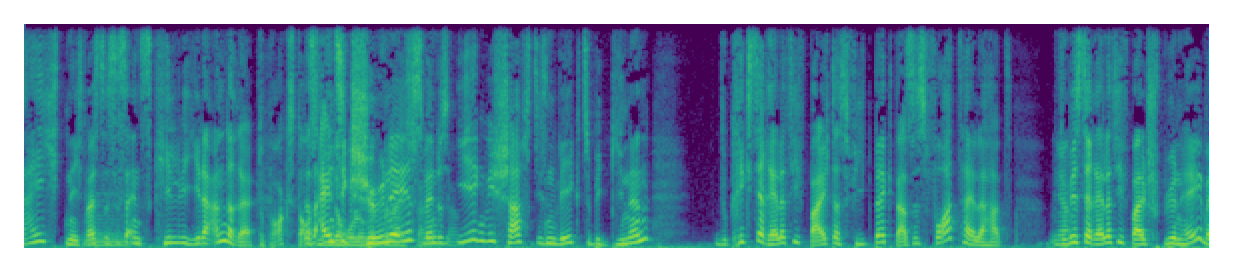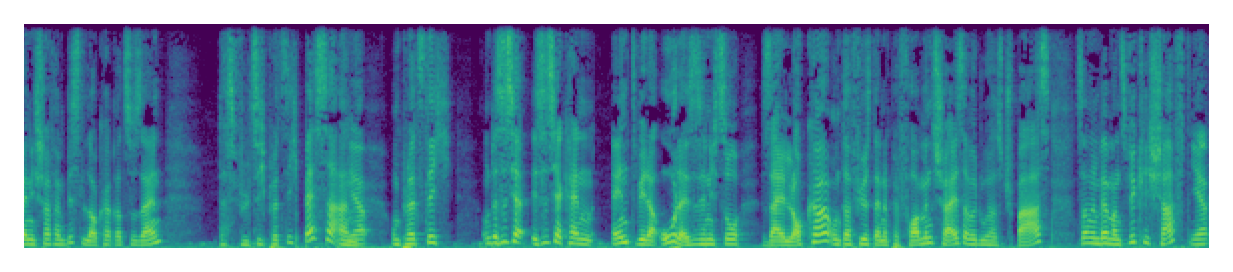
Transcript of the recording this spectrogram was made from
reicht nicht. Weißt du, das ist ein Skill wie jeder andere. Du brauchst Das einzig Schöne ist, wenn du es ja. irgendwie schaffst, diesen Weg zu beginnen, du kriegst ja relativ bald das Feedback, dass es Vorteile hat. Ja. Du wirst ja relativ bald spüren, hey, wenn ich schaffe, ein bisschen lockerer zu sein, das fühlt sich plötzlich besser an. Ja. Und plötzlich, und es ist ja, es ist ja kein Entweder-Oder, es ist ja nicht so, sei locker und dafür ist deine Performance scheiße, aber du hast Spaß, sondern wenn man es wirklich schafft, Ja.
